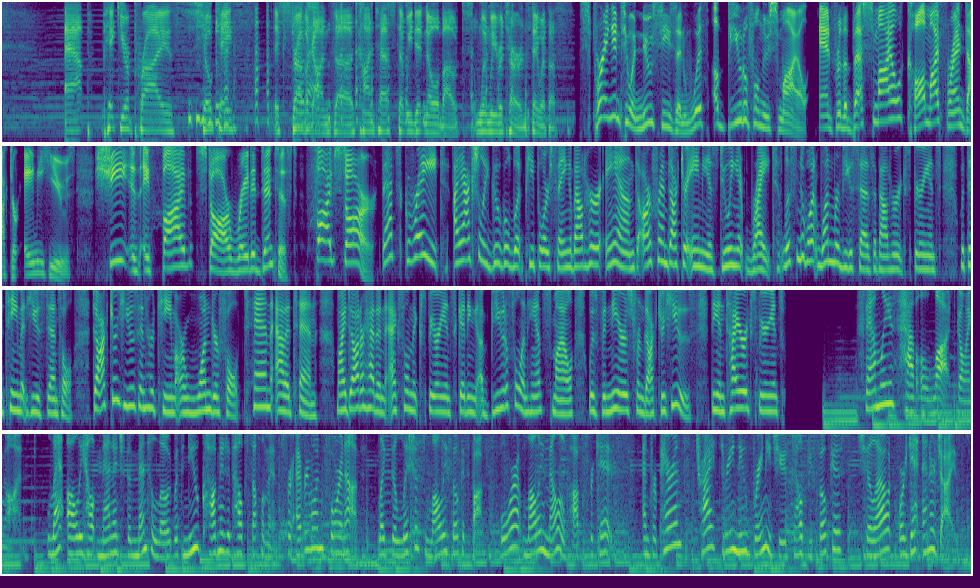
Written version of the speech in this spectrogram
app. Pick your prize showcase extravaganza contest that we didn't know about when we return. Stay with us. Spring into a new season with a beautiful new smile. And for the best smile, call my friend Dr. Amy Hughes. She is a five star rated dentist. Five star. That's great. I actually Googled what people are saying about her, and our friend Dr. Amy is doing it right. Listen to what one review says about her experience with the team at Hughes Dental. Dr. Hughes and her team are wonderful. 10 out of 10. My daughter had an excellent experience getting a beautiful enhanced smile with veneers from Dr. Hughes. The entire experience Families have a lot going on. Let OLLY help manage the mental load with new cognitive help supplements for everyone four and up, like delicious Lolly Focus Pops or Lolly Mellow Pops for kids. And for parents, try three new Brainy Chews to help you focus, chill out, or get energized.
